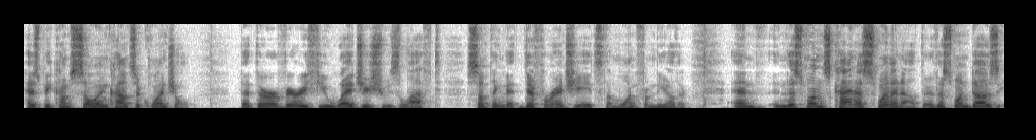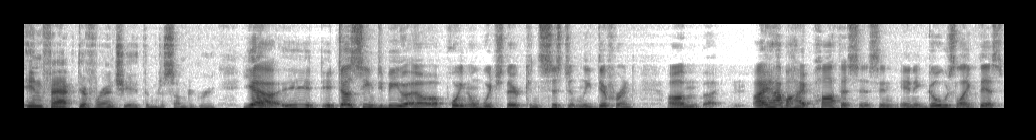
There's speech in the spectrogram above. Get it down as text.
has become so inconsequential that there are very few wedge issues left, something that differentiates them one from the other. And, and this one's kind of swimming out there. This one does, in fact, differentiate them to some degree. Yeah, it, it does seem to be a, a point on which they're consistently different. Um, I have a hypothesis, and, and it goes like this.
